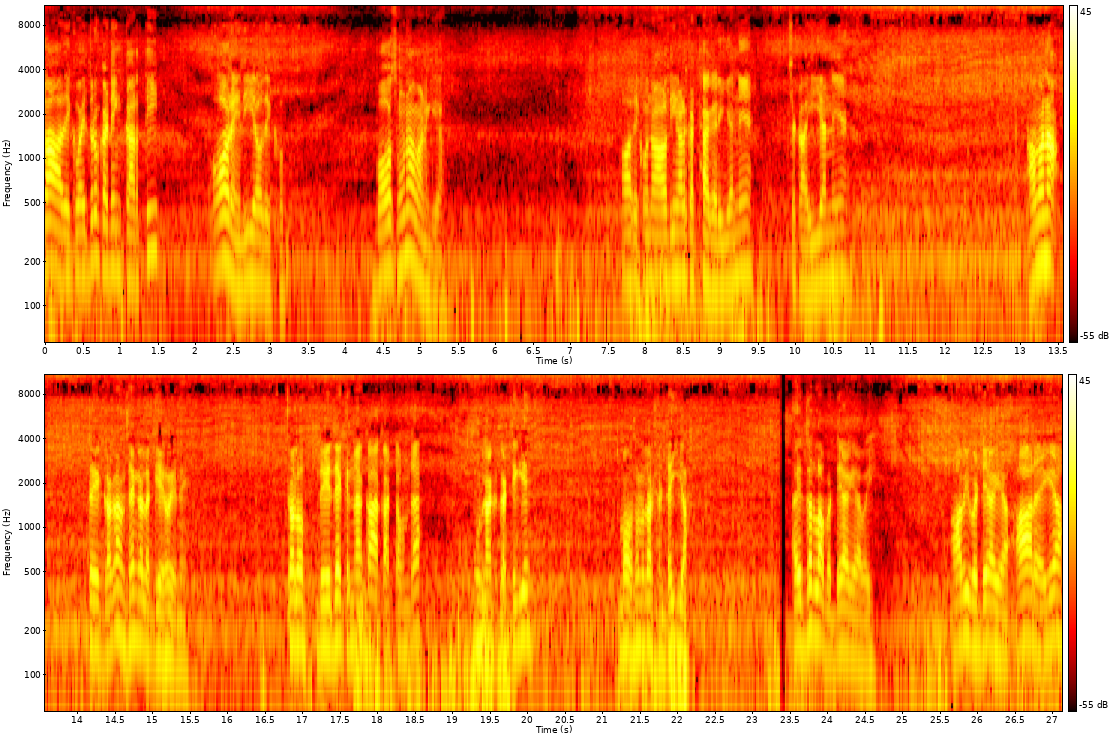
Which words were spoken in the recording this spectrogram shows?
ਘਾਹ ਦੇਖੋ, ਇਧਰੋਂ ਕਟਿੰਗ ਕਰਤੀ, ਉਹ ਰਹਿੰਦੀ ਆ, ਉਹ ਦੇਖੋ। ਬਹੁਤ ਸੋਹਣਾ ਬਣ ਗਿਆ। ਆ ਦੇਖੋ, ਨਾਲ ਦੀ ਨਾਲ ਇਕੱਠਾ ਕਰੀ ਜਾਂਦੇ ਆ, ਚਕਾਈ ਜਾਂਦੇ ਆ। ਅਮਨ ਤੇ ਗਗਨ ਸਿੰਘ ਲੱਗੇ ਹੋਏ ਨੇ। ਚਲੋ, ਦੇਖਦੇ ਆ ਕਿੰਨਾ ਘਾਹ ਕੱਟ ਹੁੰਦਾ। ਉਹਨਾਂ ਕ ਕੱਟੀਏ। ਮੌਸਮ ਤਾਂ ਠੰਡਾ ਹੀ ਆ। ਇਧਰਲਾ ਵੱਢਿਆ ਗਿਆ ਬਈ। ਆ ਵੀ ਵੱਢਿਆ ਗਿਆ। ਆ ਰਹਿ ਗਿਆ।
